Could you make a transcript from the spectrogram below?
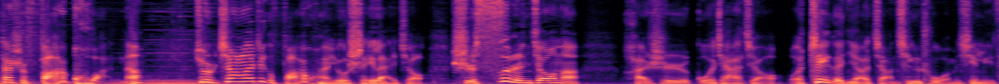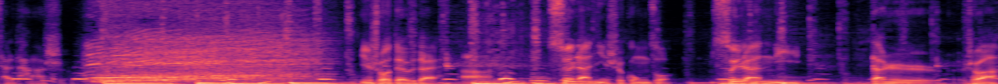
但是罚款呢，就是将来这个罚款由谁来交？是私人交呢，还是国家交？我这个你要讲清楚，我们心里才踏实。您说对不对啊？虽然你是工作，虽然你，但是是吧？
